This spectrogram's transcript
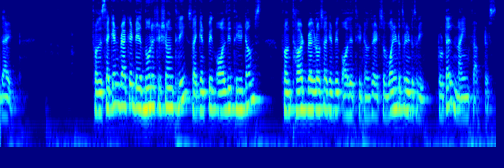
right? From the second bracket there is no restriction on 3 so I can pick all the three terms. From third bracket also I can pick all the three terms right? So 1 into 3 into 3 total 9 factors.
